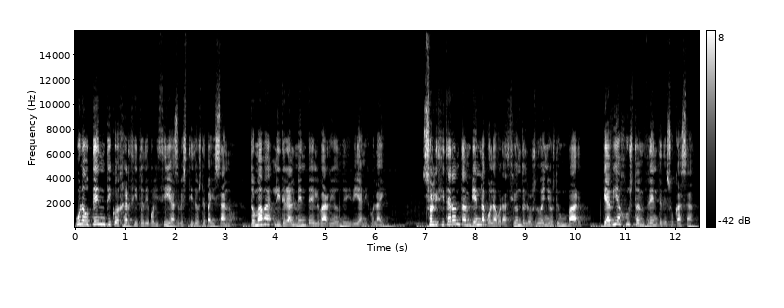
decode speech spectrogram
un auténtico ejército de policías vestidos de paisano tomaba literalmente el barrio donde vivía Nicolai. Solicitaron también la colaboración de los dueños de un bar que había justo enfrente de su casa,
